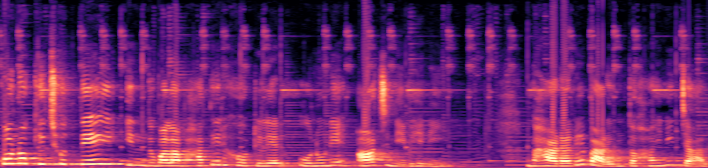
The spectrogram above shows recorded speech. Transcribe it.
কোনো কিছুতেই ইন্দুবালা ভাতের হোটেলের উনুনে আঁচ নেভেনি। ভাড়ারে বাড়ন্ত হয়নি চাল।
